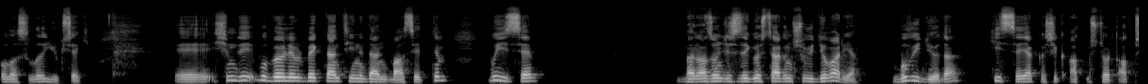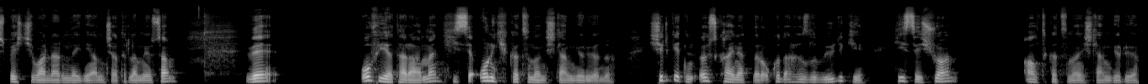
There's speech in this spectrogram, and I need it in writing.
olasılığı yüksek. Ee, şimdi bu böyle bir beklenti yeniden bahsettim. Bu ise ben az önce size gösterdiğim şu video var ya. Bu videoda hisse yaklaşık 64-65 civarlarındaydı yanlış hatırlamıyorsam. Ve o fiyata rağmen hisse 12 katından işlem görüyordu. Şirketin öz kaynakları o kadar hızlı büyüdü ki hisse şu an 6 katından işlem görüyor.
